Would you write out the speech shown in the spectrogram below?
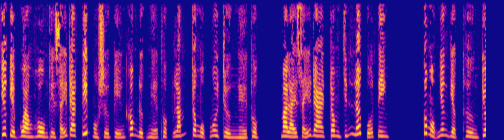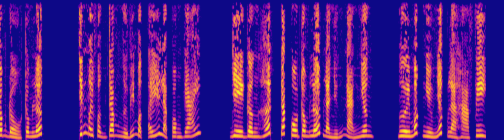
Chưa kịp hoàng hồn thì xảy ra tiếp một sự kiện không được nghệ thuật lắm trong một ngôi trường nghệ thuật, mà lại xảy ra trong chính lớp của tiên. Có một nhân vật thường chôm đồ trong lớp. 90% người bí mật ấy là con gái. Vì gần hết các cô trong lớp là những nạn nhân. Người mất nhiều nhất là Hà Phi,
